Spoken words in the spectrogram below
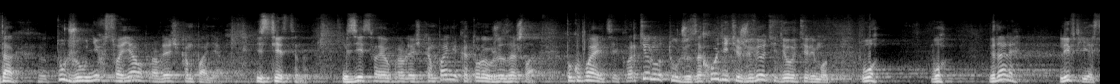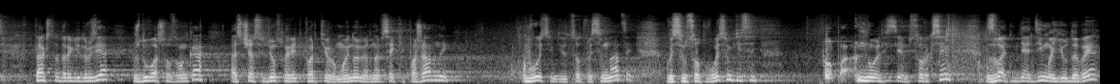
Так, тут же у них своя управляющая компания, естественно. Здесь своя управляющая компания, которая уже зашла. Покупаете квартиру, тут же заходите, живете, делаете ремонт. Во, во, видали? Лифт есть. Так что, дорогие друзья, жду вашего звонка, а сейчас идем смотреть квартиру. Мой номер на всякий пожарный 8 918 880 Опа, 0747. Звать меня Дима ЮДВ,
